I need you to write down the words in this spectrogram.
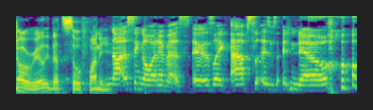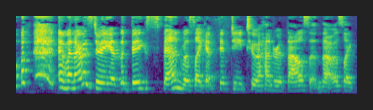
Oh, really? That's so funny. Not a single one of us. It was like absolutely no. and when I was doing it, the big spend was like at fifty to a hundred thousand. That was like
